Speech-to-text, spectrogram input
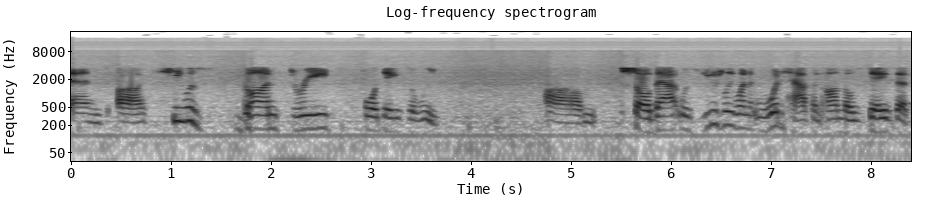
And uh, he was gone three, four days a week. Um, so that was usually when it would happen on those days that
